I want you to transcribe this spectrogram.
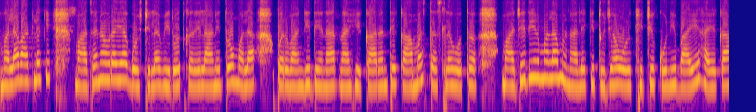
मला वाटलं की माझा नवरा या गोष्टीला विरोध करेल आणि तो मला परवानगी देणार नाही कारण ते कामच तसलं होतं. माझे दीर मला म्हणाले की तुझ्या ओळखीची कुणी बाई आहे का?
